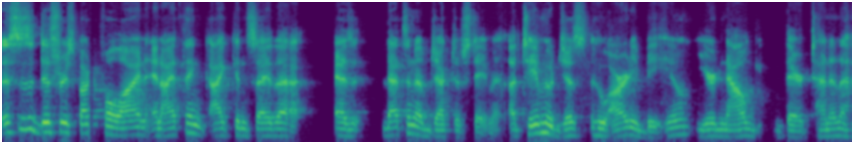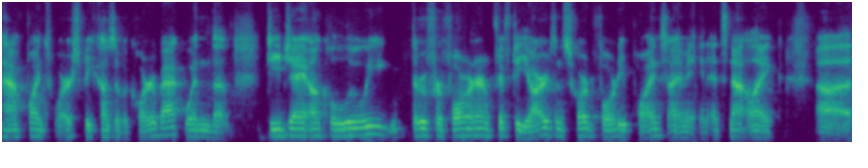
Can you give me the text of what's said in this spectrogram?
this is a disrespectful line, and I think I can say that as that's an objective statement. A team who just who already beat you, you're now they're 10 and a half points worse because of a quarterback when the DJ Uiagalelei threw for 450 yards and scored 40 points. I mean, it's not like uh,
